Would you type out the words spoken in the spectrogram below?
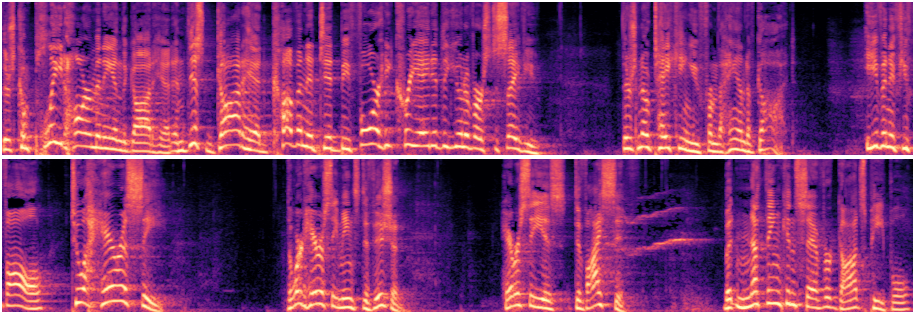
There's complete harmony in the Godhead. And this Godhead covenanted before He created the universe to save you. There's no taking you from the hand of God. Even if you fall to a heresy. The word heresy means division. Heresy is divisive. But nothing can sever God's people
